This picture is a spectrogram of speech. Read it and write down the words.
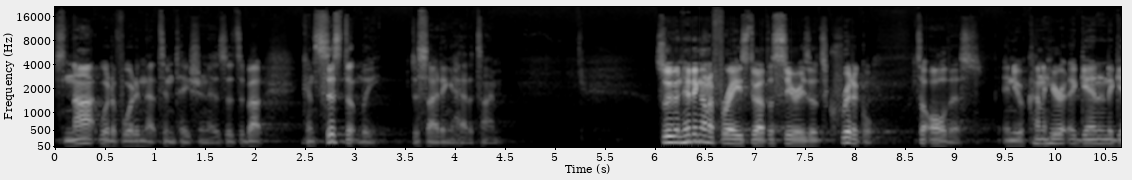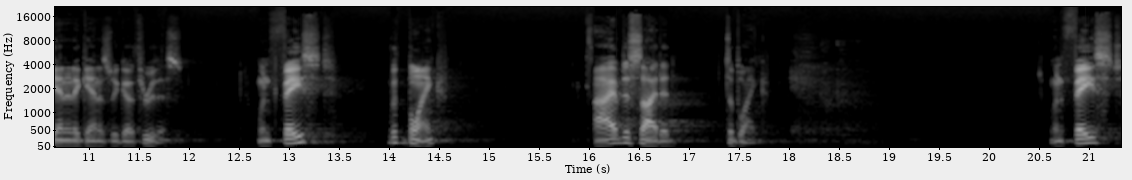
It's not what avoiding that temptation is. It's about consistently deciding ahead of time. So, we've been hitting on a phrase throughout the series that's critical to all this, and you'll kind of hear it again and again and again as we go through this. When faced with blank, I've decided to blank. When faced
